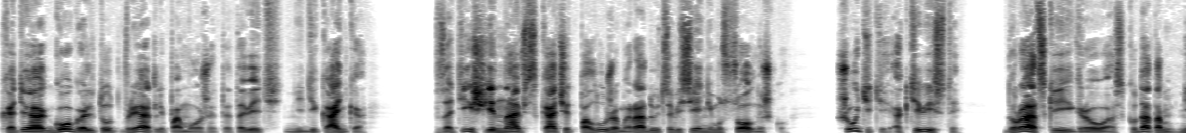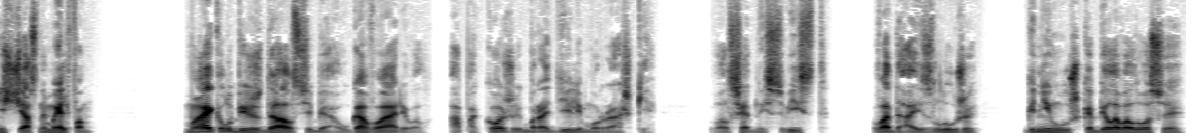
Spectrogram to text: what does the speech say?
Хотя Гоголь тут вряд ли поможет, это ведь не диканька. В затишье Навь скачет по лужам и радуется весеннему солнышку. Шутите, активисты? Дурацкие игры у вас, куда там несчастным эльфам? Майкл убеждал себя, уговаривал а по коже бродили мурашки. Волшебный свист, вода из лужи, гнилушка беловолосая,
